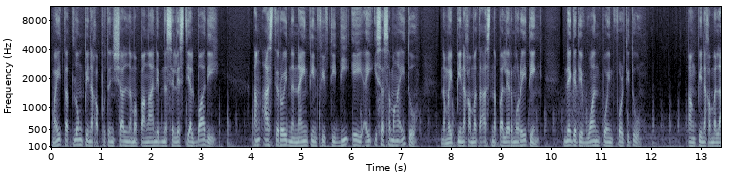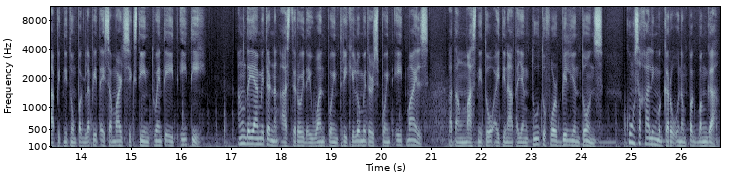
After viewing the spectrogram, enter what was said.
May tatlong pinakapotensyal na mapanganib na celestial body. Ang asteroid na 1950 DA ay isa sa mga ito na may pinakamataas na Palermo rating, negative 1.42. Ang pinakamalapit nitong paglapit ay sa March 16, 2880. Ang diameter ng asteroid ay 1.3 kilometers 0.8 miles at ang mass nito ay tinatayang 2 to 4 billion tons. Kung sakaling magkaroon ng pagbangga,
